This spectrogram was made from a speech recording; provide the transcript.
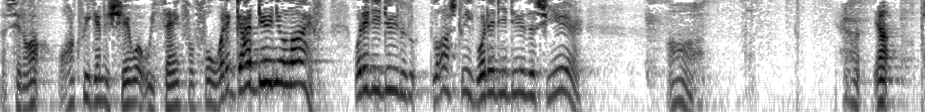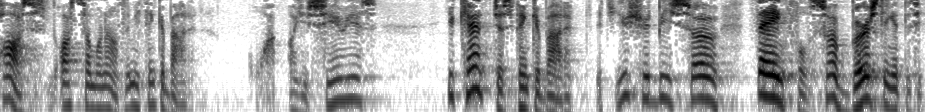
I said, aren't we going to share what we're thankful for? What did God do in your life? What did He do last week? What did He do this year? Oh, yeah, pause. Ask someone else. Let me think about it. Are you serious? You can't just think about it. it. You should be so thankful, so bursting at the sea,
